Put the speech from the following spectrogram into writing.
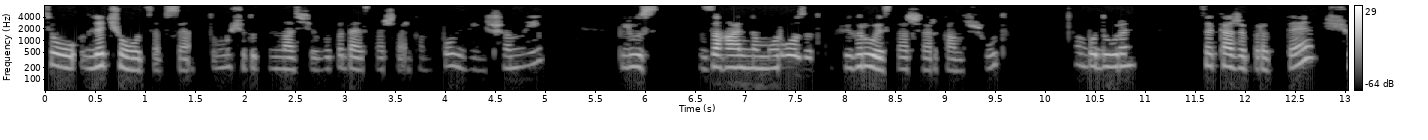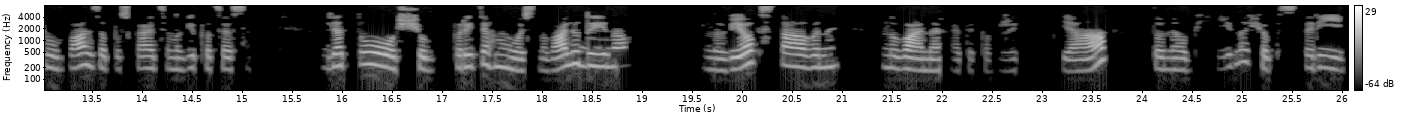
цього, для чого це все? Тому що тут у нас ще випадає старший аркан повішений, плюс в загальному розвитку фігурує старший аркан шут або дурень. Це каже про те, що у вас запускаються нові процеси. Для того, щоб притягнулася нова людина, нові обставини, нова енергетика в життя, то необхідно, щоб старі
